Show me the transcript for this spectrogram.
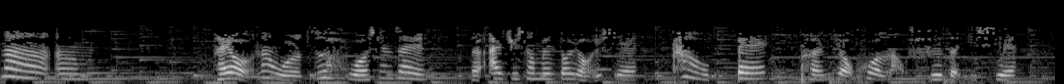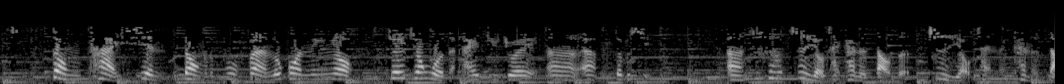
那嗯。还有，那我之我现在的 IG 上面都有一些靠背朋友或老师的一些动态线动的部分。如果您有追踪我的 IG，就会，嗯嗯，对不起，嗯，这是要挚友才看得到的，挚友才能看得到。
